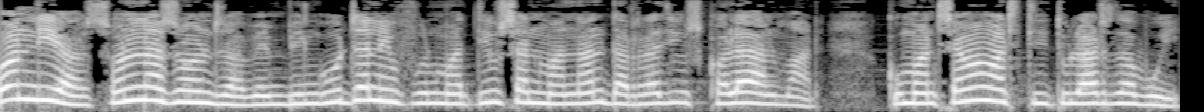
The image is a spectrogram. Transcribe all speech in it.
Bon dia, són les 11. Benvinguts a l'informatiu setmanal de Ràdio Escola del Mar. Comencem amb els titulars d'avui.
